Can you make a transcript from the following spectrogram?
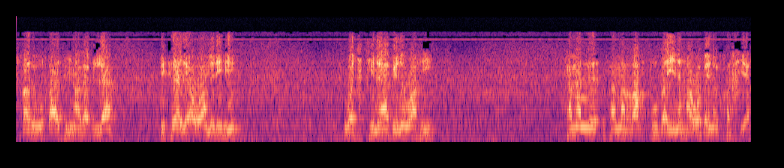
اتخاذ وقاية من عذاب الله بفعل أوامره واجتناب نواهيه. فما الربط بينها وبين الخشية؟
